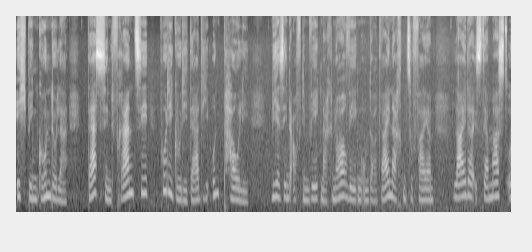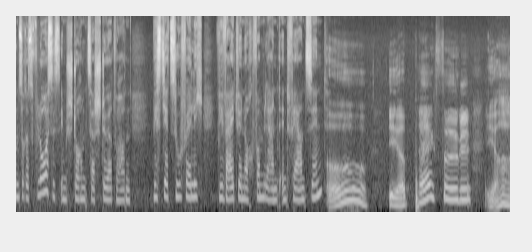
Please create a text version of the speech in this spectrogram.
Ich bin Gundula. Das sind Franzi, Pudigudi Daddy und Pauli. Wir sind auf dem Weg nach Norwegen, um dort Weihnachten zu feiern. Leider ist der Mast unseres Flosses im Sturm zerstört worden. Wisst ihr zufällig, wie weit wir noch vom Land entfernt sind? Oh, ihr Pechvögel. Ja,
